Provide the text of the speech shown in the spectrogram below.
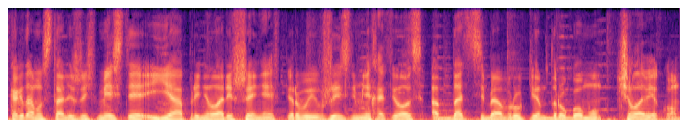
Когда мы стали жить вместе, я приняла решение впервые в жизни, мне хотелось отдать себя в руки другому человеку».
